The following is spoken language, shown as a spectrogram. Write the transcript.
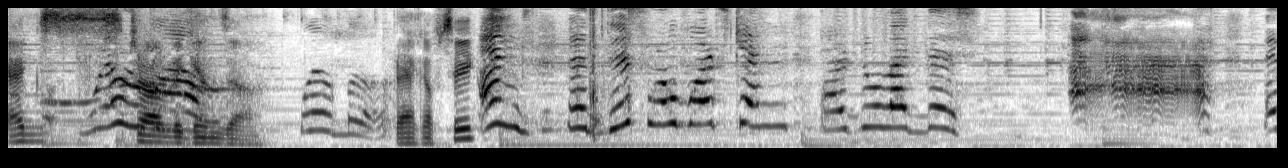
Extravaganza. Pack of six. And uh, this robot can uh, do like this. Ah, uh,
